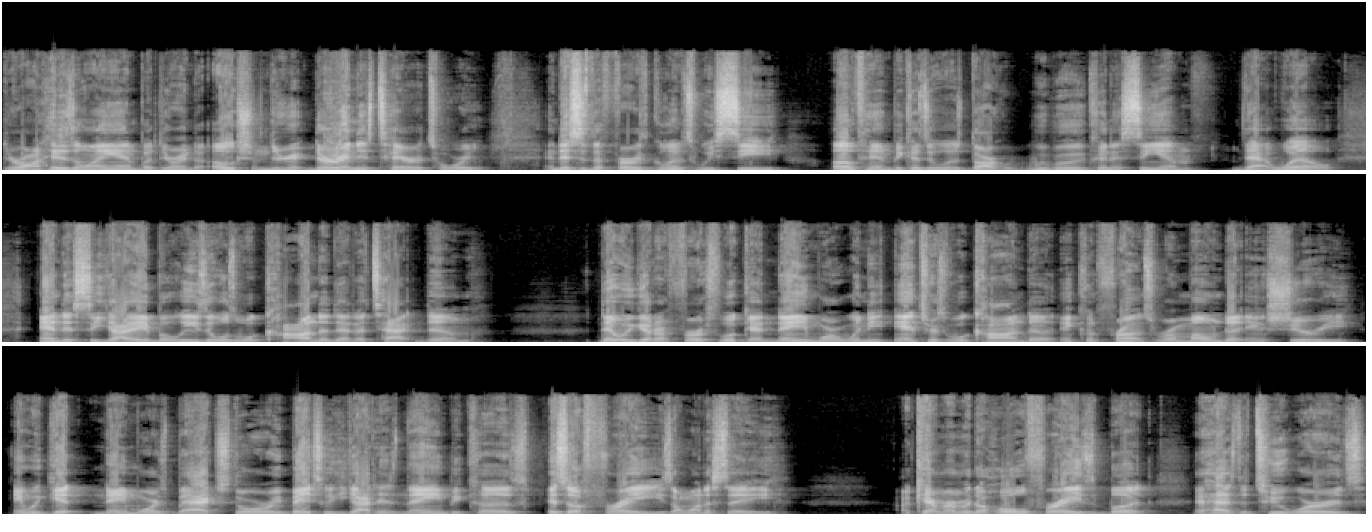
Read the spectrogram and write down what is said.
they're on his land, but they're in the ocean. They're they're in his territory, and this is the first glimpse we see of him because it was dark. We really couldn't see him that well. And the CIA believes it was Wakanda that attacked them. Then we get our first look at Namor when he enters Wakanda and confronts Ramonda and Shuri. And we get Namor's backstory. Basically, he got his name because it's a phrase. I want to say, I can't remember the whole phrase, but it has the two words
